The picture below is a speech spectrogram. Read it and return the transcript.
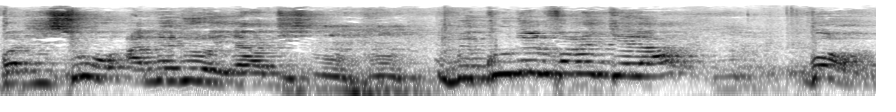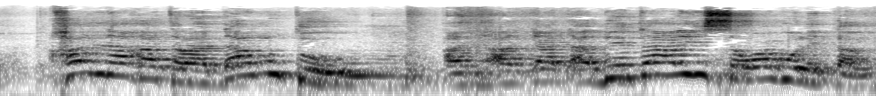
bari su ameliore nya di me mm-hmm. kudu fana jela bon hal na ka tara damu to a bɛ taari sawago le kan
